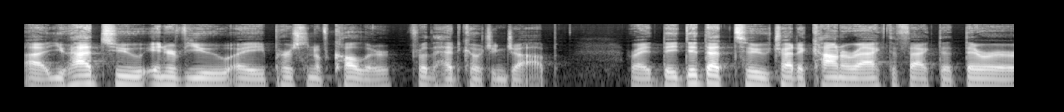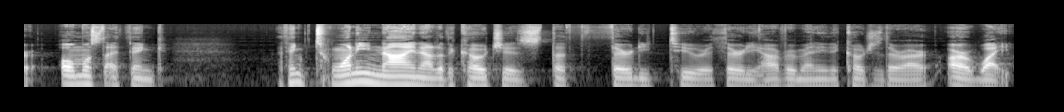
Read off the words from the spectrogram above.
Uh, you had to interview a person of color for the head coaching job, right? They did that to try to counteract the fact that there were almost, I think, I think 29 out of the coaches, the 32 or 30, however many the coaches there are, are white.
